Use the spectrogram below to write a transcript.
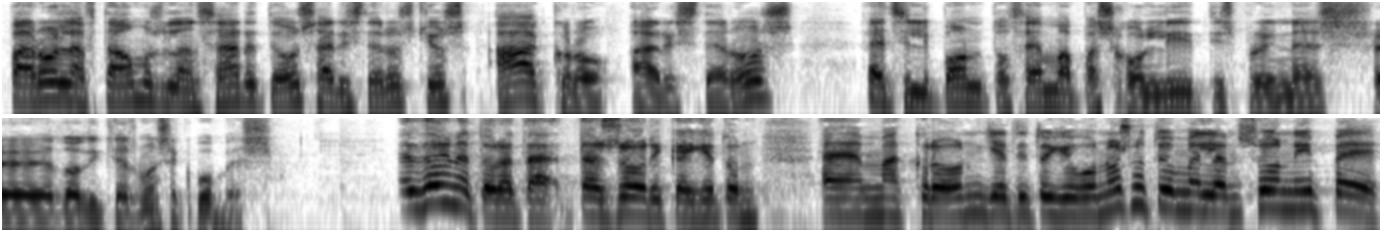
Παρόλα αυτά όμως λανσάρεται ως αριστερός και ως άκρο αριστερός. Έτσι λοιπόν το θέμα απασχολεί τις πρωινές δωδικές μας εκπομπές. Εδώ είναι τώρα τα, τα ζώρικα για τον ε, Μακρόν, γιατί το γεγονός ότι ο Μελανσόν είπε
